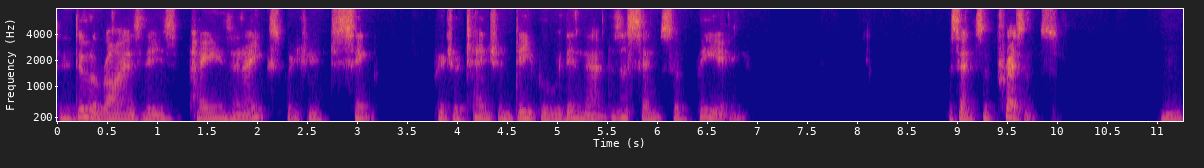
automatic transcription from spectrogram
there do arise these pains and aches, but if you sink, put your attention deeper within that, there's a sense of being a sense of presence. Mm.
